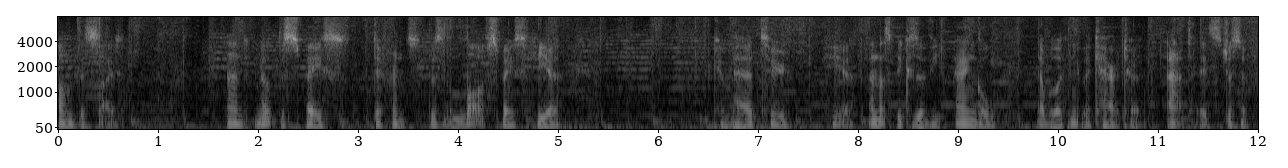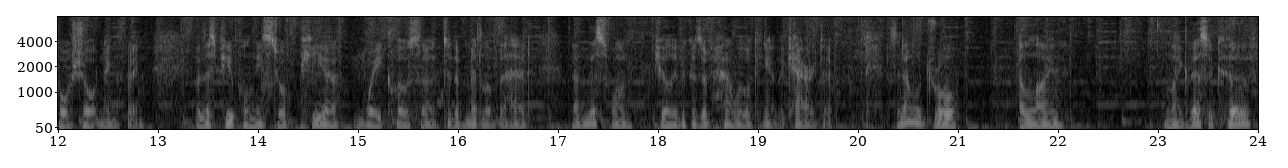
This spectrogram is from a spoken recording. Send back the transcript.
on this side. And note the space difference, there's a lot of space here compared to here, and that's because of the angle that we're looking at the character at. It's just a foreshortening thing. But this pupil needs to appear way closer to the middle of the head than this one, purely because of how we're looking at the character. So now we'll draw a line like this, a curve,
